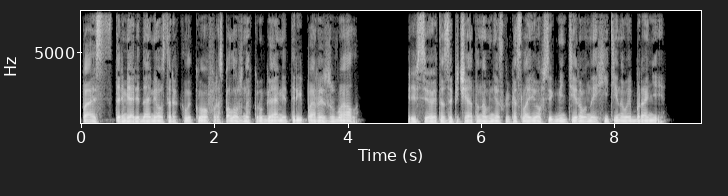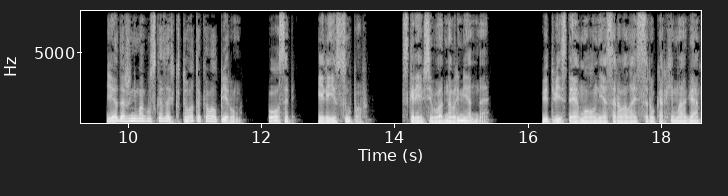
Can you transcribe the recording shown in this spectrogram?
Пасть с тремя рядами острых клыков, расположенных кругами, три пары жвал. И все это запечатано в несколько слоев сегментированной хитиновой брони. Я даже не могу сказать, кто атаковал первым — особь или Юсупов. Скорее всего, одновременно. Ветвистая молния сорвалась с рук архимага,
